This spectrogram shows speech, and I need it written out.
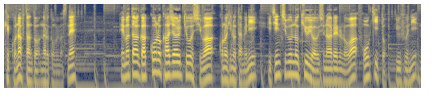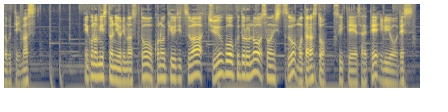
結構な負担となると思いますね。また学校のカジュアル教師はこの日のために1日分の給与が失われるのは大きいというふうに述べています。エコノミストによりますとこの休日は15億ドルの損失をもたらすと推定されているようです。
